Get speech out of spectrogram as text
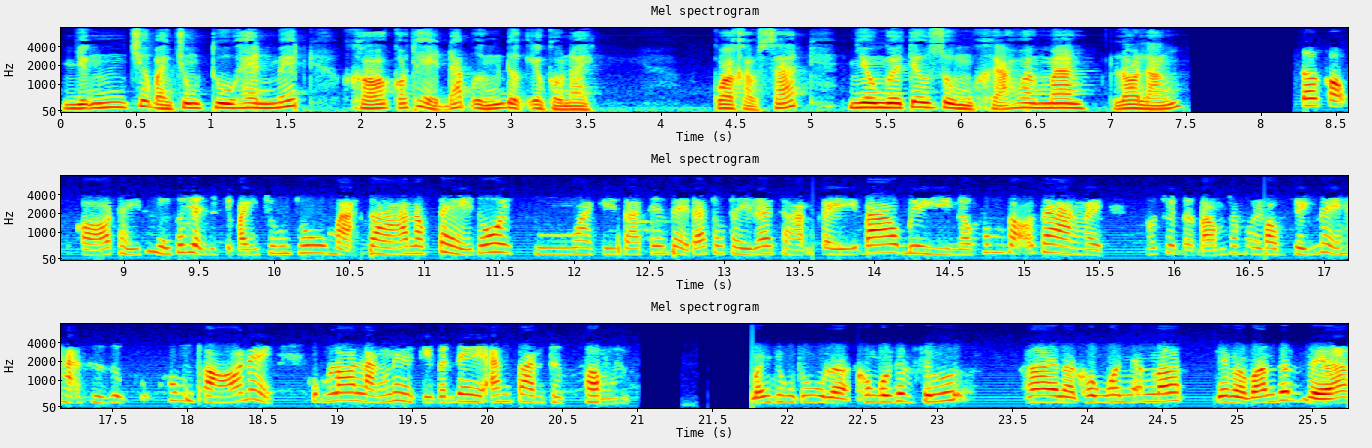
Những chiếc bánh trung thu handmade khó có thể đáp ứng được yêu cầu này. Qua khảo sát, nhiều người tiêu dùng khá hoang mang, lo lắng. Tôi cũng có thấy người xuất hiện những cái bánh trung thu mà giá nó rẻ thôi. Ngoài cái giá trên rẻ ra tôi thấy là chẳng cái bao bì nó không rõ ràng này. Nó chuyện được đóng trong cái bọc kính này hạn sử dụng cũng không có này. Cũng lo lắng này cái vấn đề an toàn thực phẩm. Bánh trung thu là không có xuất xứ hai là không có nhãn mát. Thế mà bán rất rẻ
